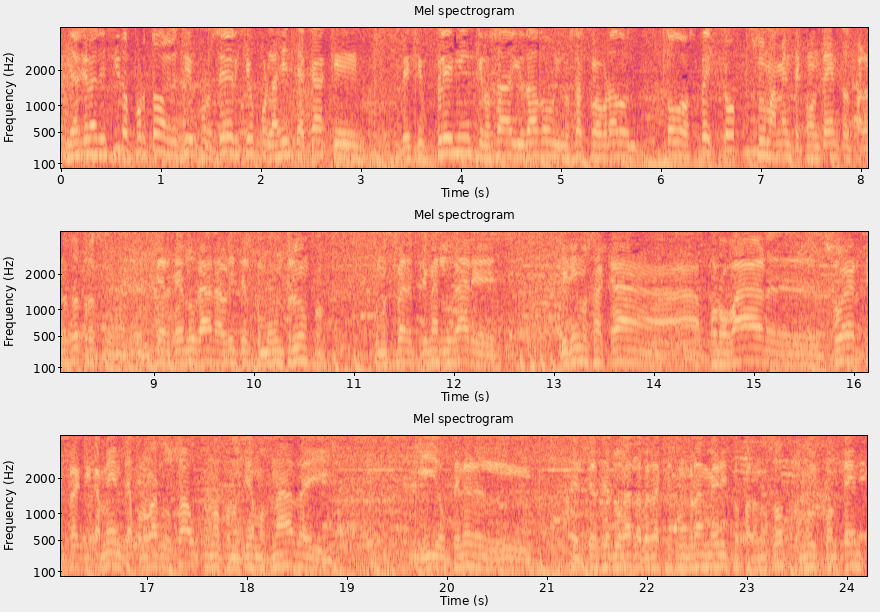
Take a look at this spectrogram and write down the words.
Y agradecido por todo, agradecido por Sergio, por la gente acá que de Jeff Fleming que nos ha ayudado y nos ha colaborado en todo aspecto. Sumamente contentos para nosotros, el tercer lugar ahorita es como un triunfo, como si fuera el primer lugar. Eh, vinimos acá a probar eh, suerte prácticamente, a probar los autos, no conocíamos nada y, obtener el, el tercer lugar, la verdad que es un gran mérito para nosotros, muy contentos.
